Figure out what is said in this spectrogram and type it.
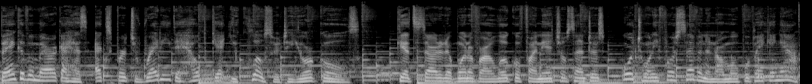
Bank of America has experts ready to help get you closer to your goals. Get started at one of our local financial centers or 24-7 in our mobile banking app.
